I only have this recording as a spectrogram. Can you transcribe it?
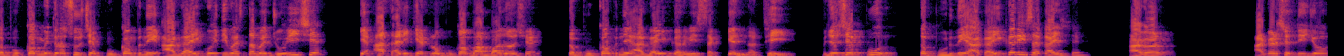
તો ભૂકંપ મિત્રો શું છે? ભૂકંપની આગાહી કોઈ દિવસ તમે જોઈ છે કે આ તારીખે એટલો ભૂકંપ આવવાનો છે? તો ભૂકંપની આગાહી કરવી શક્ય નથી. બીજો છે પૂર. તો પૂરની આગાહી કરી શકાય છે. આગળ. આગળ છે ત્રીજો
